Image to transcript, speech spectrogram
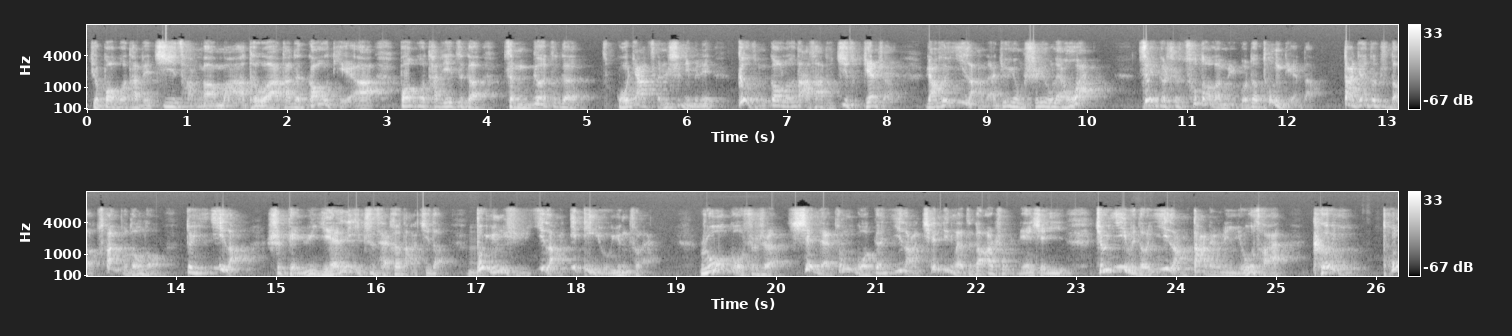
就包括它的机场啊、码头啊、它的高铁啊，包括它的这个整个这个国家城市里面的各种高楼大厦的基础建设，然后伊朗呢就用石油来换。这个是触到了美国的痛点的。大家都知道，川普总统对伊朗是给予严厉制裁和打击的，不允许伊朗一滴油运出来。如果说是现在中国跟伊朗签订了这个二十五年协议，就意味着伊朗大量的油船可以通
